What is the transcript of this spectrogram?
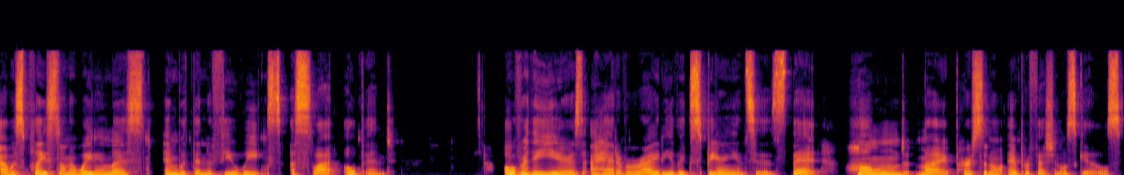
I was placed on a waiting list, and within a few weeks, a slot opened. Over the years, I had a variety of experiences that honed my personal and professional skills.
